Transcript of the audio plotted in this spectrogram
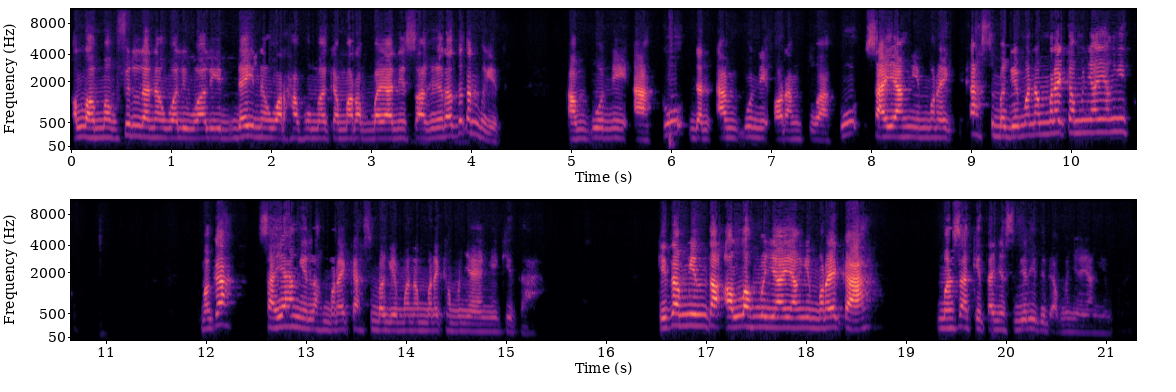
Allah maghfir lana wali walidayna warhamhuma kama rabbayani saghira itu kan begitu. Ampuni aku dan ampuni orang tuaku, sayangi mereka sebagaimana mereka menyayangiku. Maka sayangilah mereka sebagaimana mereka menyayangi kita. Kita minta Allah menyayangi mereka, masa kitanya sendiri tidak menyayangi mereka.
